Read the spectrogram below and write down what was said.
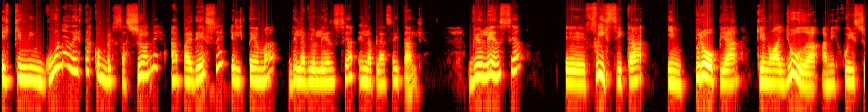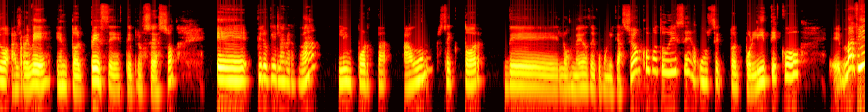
es que en ninguna de estas conversaciones aparece el tema de la violencia en la Plaza Italia. Violencia eh, física, impropia, que no ayuda, a mi juicio, al revés, entorpece este proceso, eh, pero que la verdad le importa a un sector de los medios de comunicación, como tú dices, un sector político, eh, más bien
